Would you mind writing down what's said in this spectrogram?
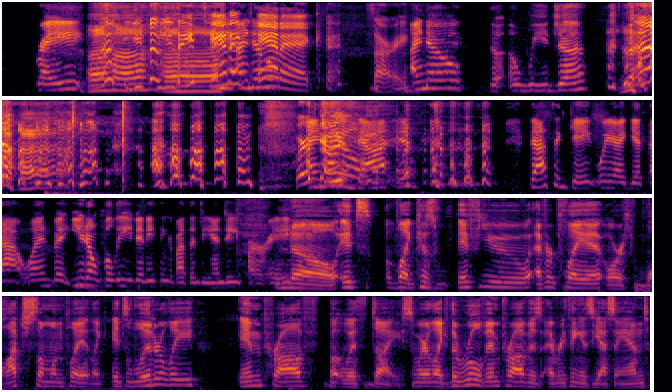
right? Uh-huh, You- you uh-huh. Satanic I know- panic. Sorry. I know the a Ouija. Where's I know Kyle? that is that's a gateway. I get that one, but you don't believe anything about the D and D part, right? No, it's like because if you ever play it or watch someone play it, like it's literally improv but with dice where like the rule of improv is everything is yes and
